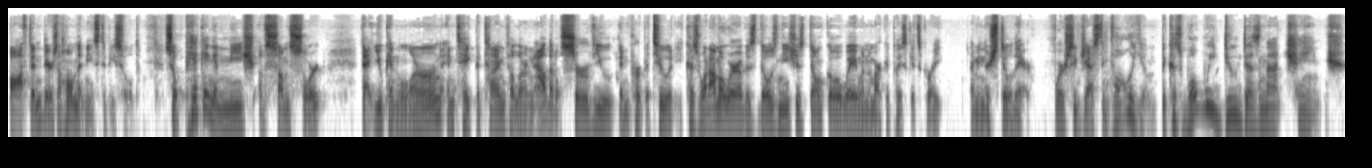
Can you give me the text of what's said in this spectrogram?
often there's a home that needs to be sold. So, picking a niche of some sort that you can learn and take the time to learn now that'll serve you in perpetuity. Because what I'm aware of is those niches don't go away when the marketplace gets great. I mean, they're still there. We're suggesting volume because what we do does not change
